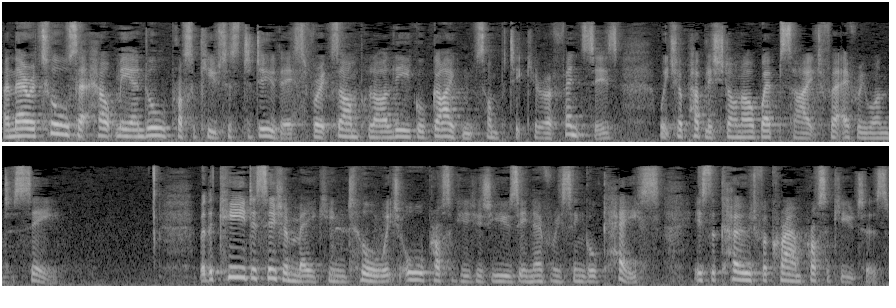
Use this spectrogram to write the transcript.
And there are tools that help me and all prosecutors to do this. For example, our legal guidance on particular offences, which are published on our website for everyone to see. But the key decision-making tool which all prosecutors use in every single case is the Code for Crown Prosecutors.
